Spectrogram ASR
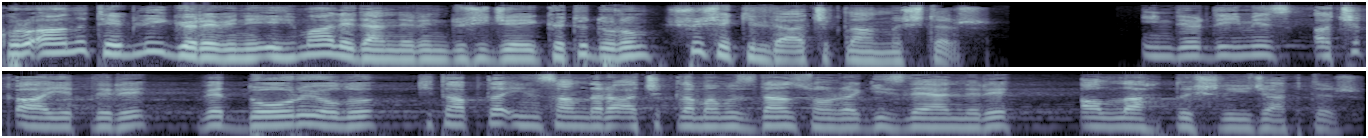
Kur'an'ı tebliğ görevini ihmal edenlerin düşeceği kötü durum şu şekilde açıklanmıştır. İndirdiğimiz açık ayetleri ve doğru yolu kitapta insanlara açıklamamızdan sonra gizleyenleri Allah dışlayacaktır.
